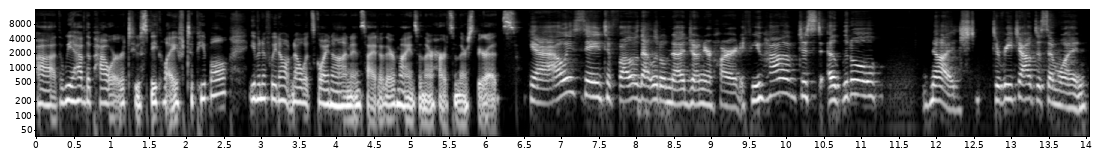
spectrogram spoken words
uh, that we have the power to speak life to people even if we don't know what's going on inside of their minds and their hearts and their spirits. Yeah i always say to follow that little nudge on your heart. If you have just a little nudge to reach out to someone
